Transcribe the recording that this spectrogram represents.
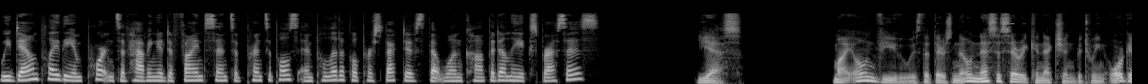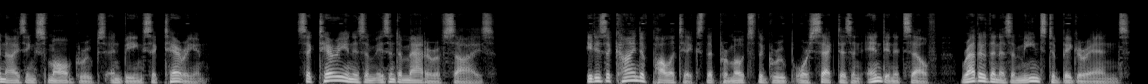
we downplay the importance of having a defined sense of principles and political perspectives that one confidently expresses? Yes. My own view is that there's no necessary connection between organizing small groups and being sectarian. Sectarianism isn't a matter of size. It is a kind of politics that promotes the group or sect as an end in itself, rather than as a means to bigger ends,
